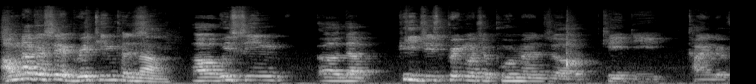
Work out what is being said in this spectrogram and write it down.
I'm not gonna say a great team because No. uh, we've seen uh, that PG's pretty much a poor man's uh, KD kind of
